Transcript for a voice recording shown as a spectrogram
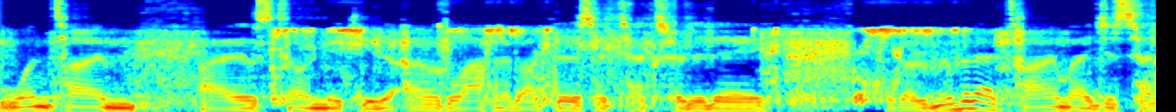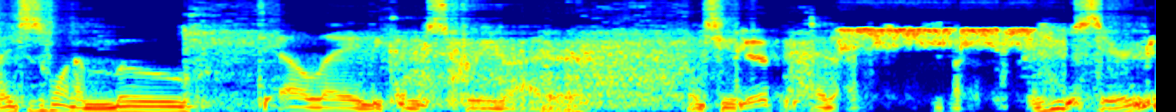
one time, I was telling Nikki, I was laughing about this. I texted her today. I go, remember that time I just said I just want to move to LA and become a screenwriter, and she yeah. and I, are you serious?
